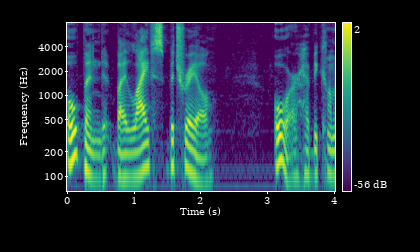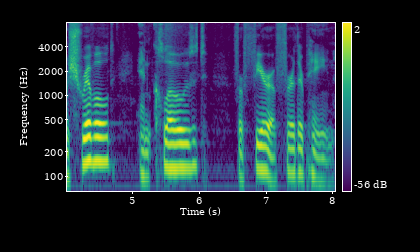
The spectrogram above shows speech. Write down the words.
opened by life's betrayal, or have become shriveled and closed for fear of further pain.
